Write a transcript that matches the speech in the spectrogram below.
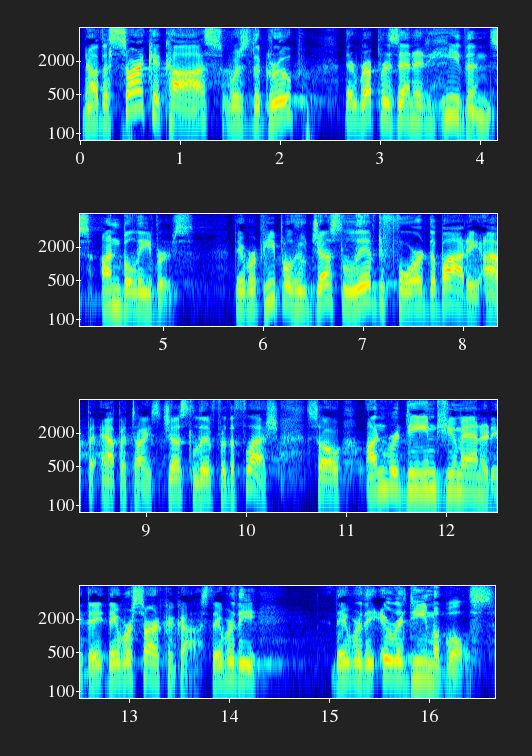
Now, the sarkikos was the group that represented heathens, unbelievers. They were people who just lived for the body appetites, just lived for the flesh. So, unredeemed humanity. They, they were sarkikos. They were the, they were the irredeemables.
